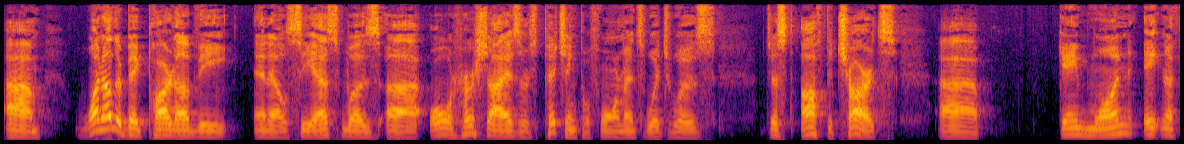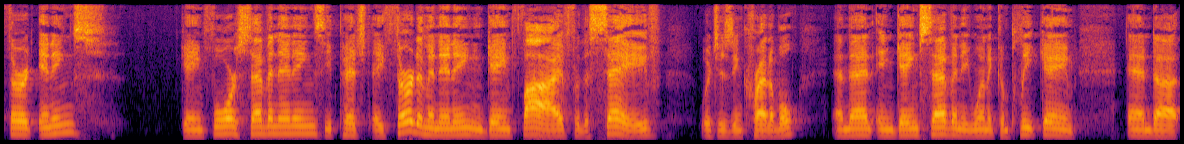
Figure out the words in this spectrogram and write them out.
Um, one other big part of the NLCS was uh, Orel Hershiser's pitching performance, which was just off the charts. Uh, game one, eight and a third innings, Game four, seven innings. He pitched a third of an inning in game five for the save, which is incredible. And then in game seven, he won a complete game. And uh,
